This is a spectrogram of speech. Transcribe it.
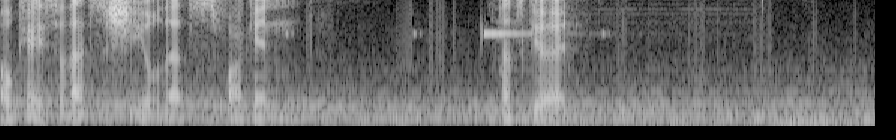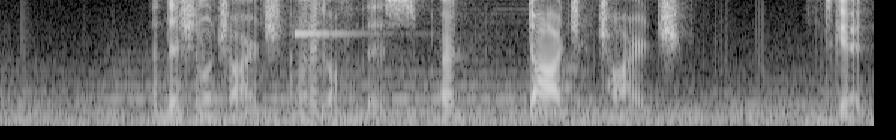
Okay, so that's a shield. That's fucking... That's good. Additional charge. I'm gonna go for this. A dodge charge. It's good.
